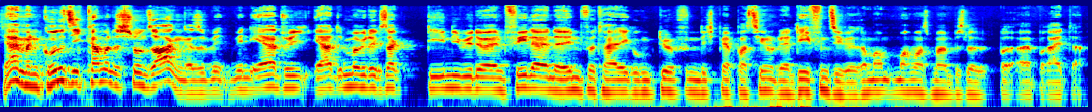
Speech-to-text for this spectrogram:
Ja, ich meine, grundsätzlich kann man das schon sagen. Also wenn, wenn er natürlich, er hat immer wieder gesagt, die individuellen Fehler in der Innenverteidigung dürfen nicht mehr passieren oder der Defensive. Dann machen wir es mal ein bisschen äh, breiter.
